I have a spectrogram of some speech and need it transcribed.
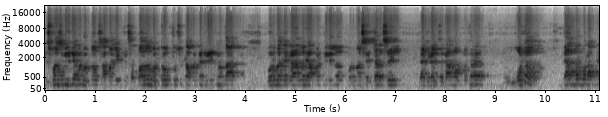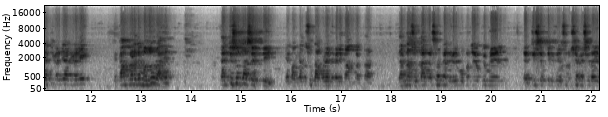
रिस्पॉन्सिबिलिटी आपण म्हणतो सामाजिक संवाद म्हणतो तो सुद्धा आपण त्या ठिकाणी ठेवतात. कोरोनाच्या काळामध्ये आपण केलेलं कोरोना सेंटर असेल त्या ठिकाणचं काम आपलं खरं मोठं. त्याचबरोबर आपल्या ठिकाणी या ठिकाणी ते काम करणारे मजूर आहेत त्यांची सुद्धा सेफ्टी हे बघण्याचं सुद्धा आपण या ठिकाणी काम करतात. त्यांना सुद्धा कसं त्या ठिकाणी मोबदला योग्य मिळेल त्यांची सेफ्टी कशी सुरक्षा कशी राहील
